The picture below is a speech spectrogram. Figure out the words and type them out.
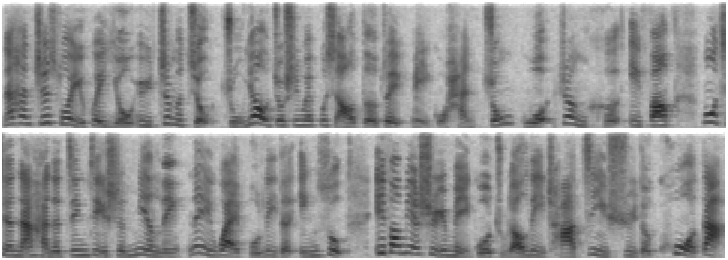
南韩之所以会犹豫这么久，主要就是因为不想要得罪美国和中国任何一方。目前南韩的经济是面临内外不利的因素，一方面是与美国主要利差。继续的扩大，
